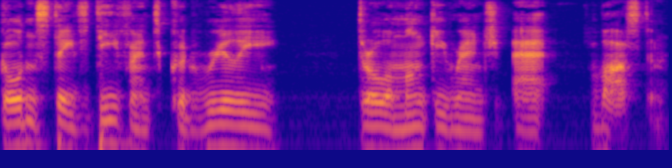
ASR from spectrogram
Golden State's defense could really throw a monkey wrench at Boston.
